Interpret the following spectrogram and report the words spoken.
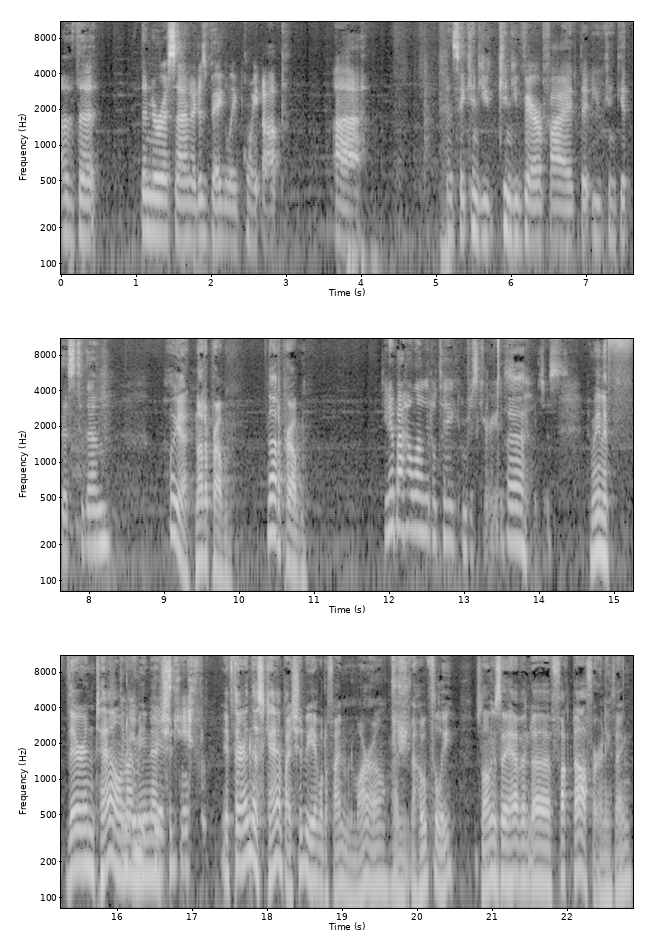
of the the Narissa, and I just vaguely point up, uh, and say, "Can you can you verify that you can get this to them? Oh yeah, not a problem. Not a problem. Do you know about how long it'll take? I'm just curious. Uh, just I mean, if they're in town, they're I mean, I should. camp. If they're in this camp, I should be able to find them tomorrow, and hopefully, as long as they haven't uh, fucked off or anything.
